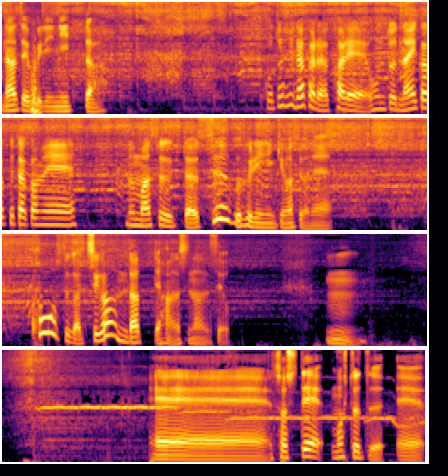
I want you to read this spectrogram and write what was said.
なぜ振りに行った？今年だから彼、本当内角高めのまっすぐ来たらすぐ振りに行きますよね。コースが違うんだって話なんですよ。うん。えー、そしてもう一つ、えー、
